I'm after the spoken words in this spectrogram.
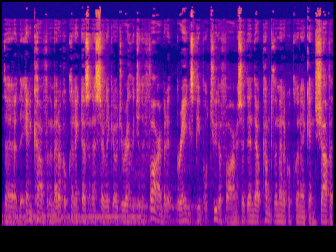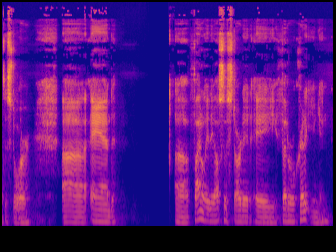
the the income from the medical clinic doesn't necessarily go directly to the farm, but it brings people to the farm. So then they'll come to the medical clinic and shop at the store. Uh, and uh, finally, they also started a federal credit union,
